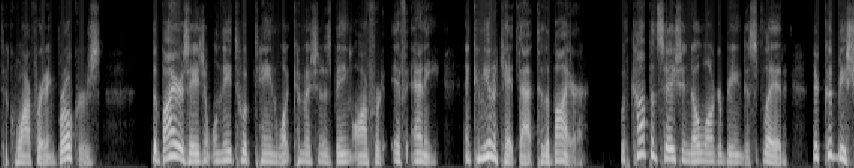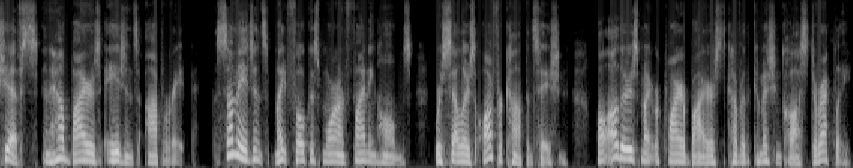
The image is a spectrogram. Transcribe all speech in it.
to cooperating brokers, the buyer's agent will need to obtain what commission is being offered, if any, and communicate that to the buyer. With compensation no longer being displayed, there could be shifts in how buyers' agents operate. Some agents might focus more on finding homes where sellers offer compensation, while others might require buyers to cover the commission costs directly.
